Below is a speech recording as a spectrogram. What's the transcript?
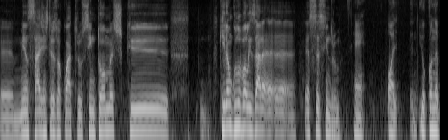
eh, mensagens, três ou quatro sintomas que, que irão globalizar essa síndrome. É. Olha, eu quando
